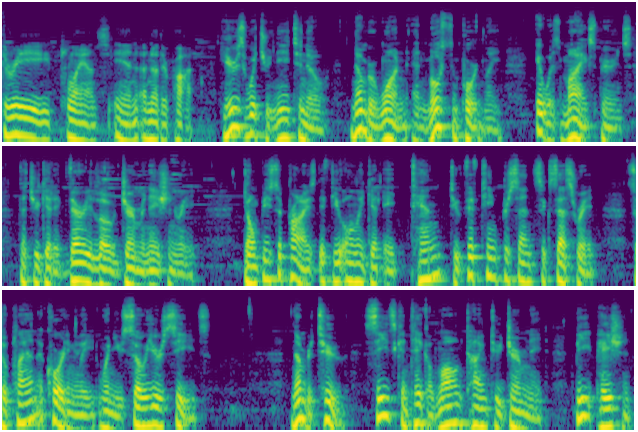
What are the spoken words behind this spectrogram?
three plants in another pot. Here's what you need to know. Number one, and most importantly, it was my experience that you get a very low germination rate. Don't be surprised if you only get a 10 to 15% success rate, so plan accordingly when you sow your seeds. Number two, seeds can take a long time to germinate. Be patient.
